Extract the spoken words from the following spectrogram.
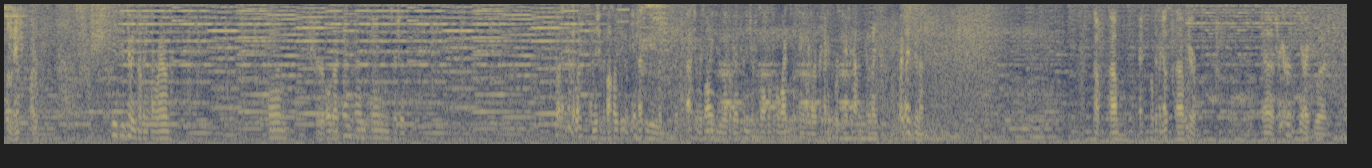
Oh, okay. Please be doing something around. Um, sure, hold on, and, and, such a... But I think that's possible. Yeah, actually, that's the result of the finish result. Why is this thing like supposed to happen? So, like, why is it not? Oh, um, okay, what's else? Uh, here. Uh, sure, here, good. You, and, and, and, and it's gonna do that. Oh, God. I guess that's something like this. Things like this. Oh. Uh, are you gonna say? Yeah, let's go. Measure. Sorry, nothing. That's not enough. Okay, uh, let's scan this, and you are going to... Yeah, back. You think I can do something.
